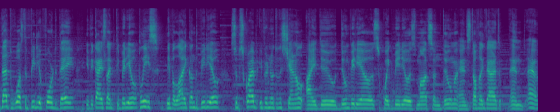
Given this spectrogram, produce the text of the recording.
that was the video for today. If you guys liked the video, please leave a like on the video. Subscribe if you're new to this channel. I do Doom videos, Quake videos, mods on Doom, and stuff like that. And, uh,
